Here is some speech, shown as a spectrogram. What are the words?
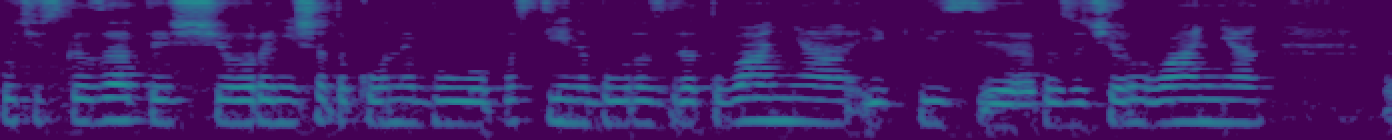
хочу сказати, що раніше такого не було. Постійно було роздратування, якісь е, розочарування, е,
